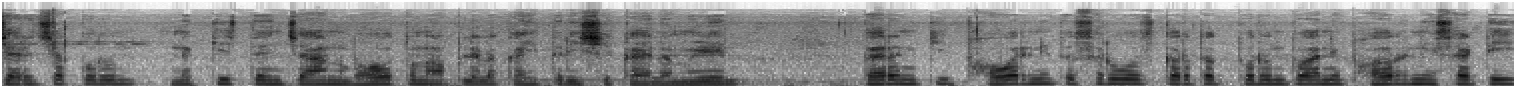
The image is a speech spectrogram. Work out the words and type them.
चर्चा करून नक्कीच त्यांच्या अनुभवातून आपल्याला काहीतरी शिकायला मिळेल. कारण की फवारणी तर सर्वच करतात परंतु आणि फवारणीसाठी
